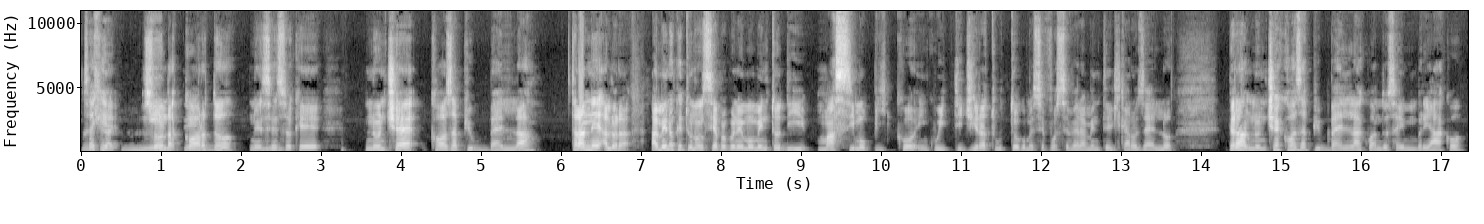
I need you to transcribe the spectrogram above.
Sai che niente. sono d'accordo, nel niente. senso che non c'è cosa più bella Tranne, allora, a meno che tu non sia proprio nel momento di massimo picco in cui ti gira tutto come se fosse veramente il carosello, però non c'è cosa più bella quando sei imbriaco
